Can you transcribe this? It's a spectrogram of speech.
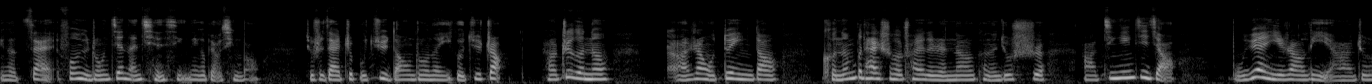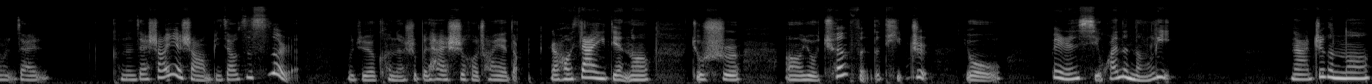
那个在风雨中艰难前行那个表情包，就是在这部剧当中的一个剧照。然后这个呢，啊，让我对应到可能不太适合创业的人呢，可能就是啊斤斤计较，不愿意让利啊，就是在可能在商业上比较自私的人，我觉得可能是不太适合创业的。然后下一点呢，就是嗯有圈粉的体质，有被人喜欢的能力。那这个呢，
